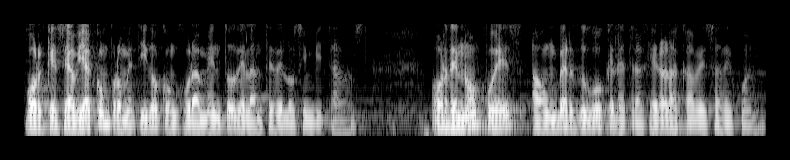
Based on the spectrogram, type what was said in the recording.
porque se había comprometido con juramento delante de los invitados. Ordenó pues a un verdugo que le trajera la cabeza de Juan.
